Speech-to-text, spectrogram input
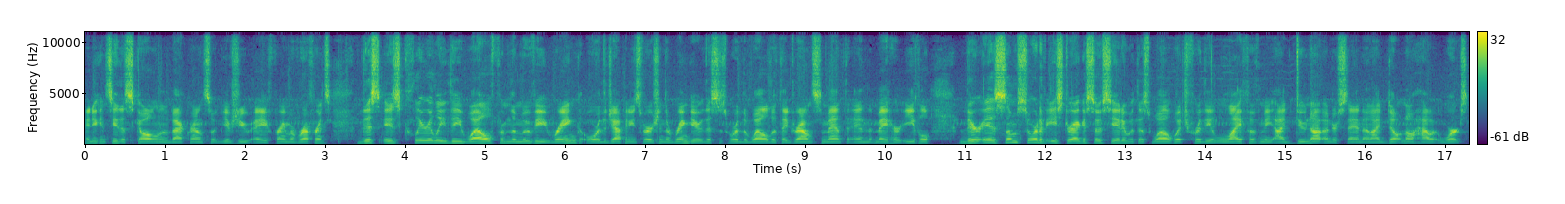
and you can see the skull in the background, so it gives you a frame of reference. This is clearly the well from the movie Ring, or the Japanese version, the Ringu. This is where the well that they drowned Samantha in that made her evil. There is some sort of Easter egg associated associated with this well, which for the life of me I do not understand, and I don't know how it works.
